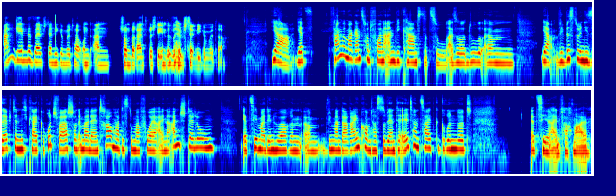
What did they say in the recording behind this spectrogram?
angehende selbstständige Mütter und an schon bereits bestehende selbstständige Mütter. Ja, jetzt fangen wir mal ganz von vorne an. Wie kam es dazu? Also du, ähm, ja, wie bist du in die Selbstständigkeit gerutscht? War das schon immer dein Traum? Hattest du mal vorher eine Anstellung? Erzähl mal den Hörern, ähm, wie man da reinkommt. Hast du während der Elternzeit gegründet? Erzähl einfach mal.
